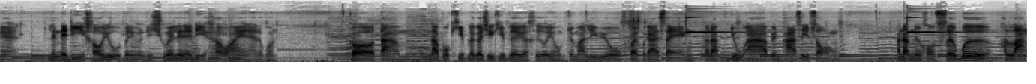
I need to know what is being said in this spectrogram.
เนี่ยเล่นไอดีเขาอยู่เป็นคนที่ช่วยเล่นไอดีเขาให้นะทุกคน ก็ตามหน้าปกคลิปแล้วก็ชื่อคลิปเลยก็คือวันนี้ผมจะมารีวิวไฟประกายแสงระดับ UR เป็นพาร์ท42อันดับหนึ่งของเซิร์ฟเวอร์พลัง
